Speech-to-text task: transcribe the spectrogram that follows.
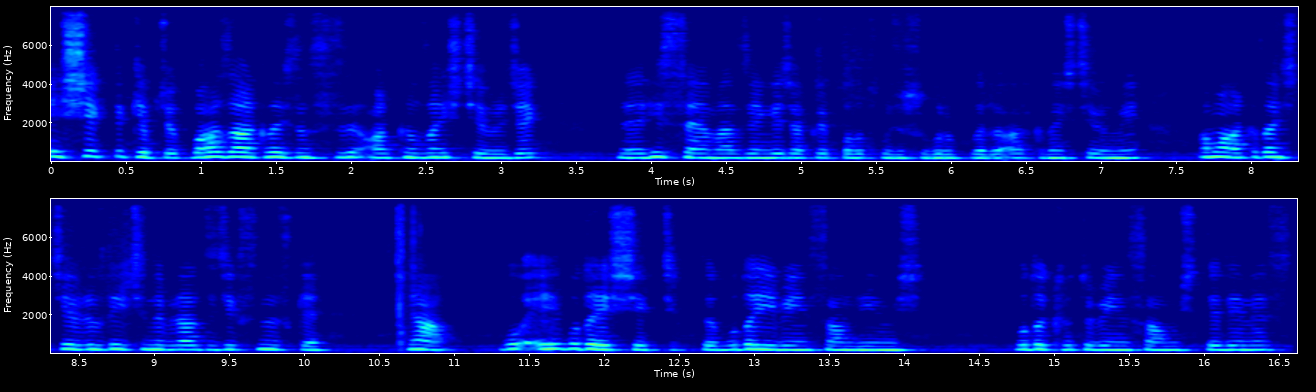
eşeklik yapacak. Bazı arkadaşlarınız sizin arkanızdan iş çevirecek. Ee, hiç sevmez yengeç akrep balık burcu su grupları arkadan iş çevirmeyi. Ama arkadan iş çevrildiği için de biraz diyeceksiniz ki ya bu e, bu da eşek çıktı. Bu da iyi bir insan değilmiş. Bu da kötü bir insanmış dediğiniz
